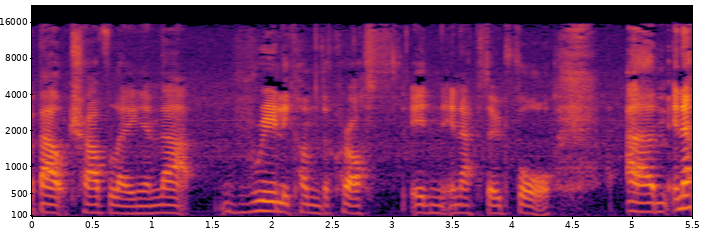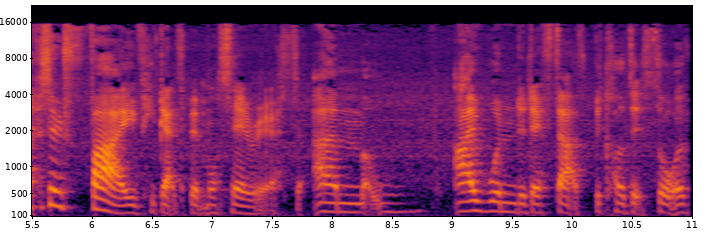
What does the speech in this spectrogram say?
about traveling, and that really comes across in in episode four. Um, in episode five, he gets a bit more serious. Um, I wondered if that's because it's sort of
